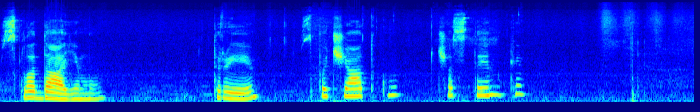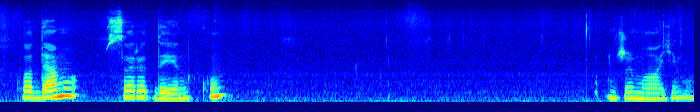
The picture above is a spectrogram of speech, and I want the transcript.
Складаємо 3 спочатку частинки, кладемо серединку. Вжимаємо.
